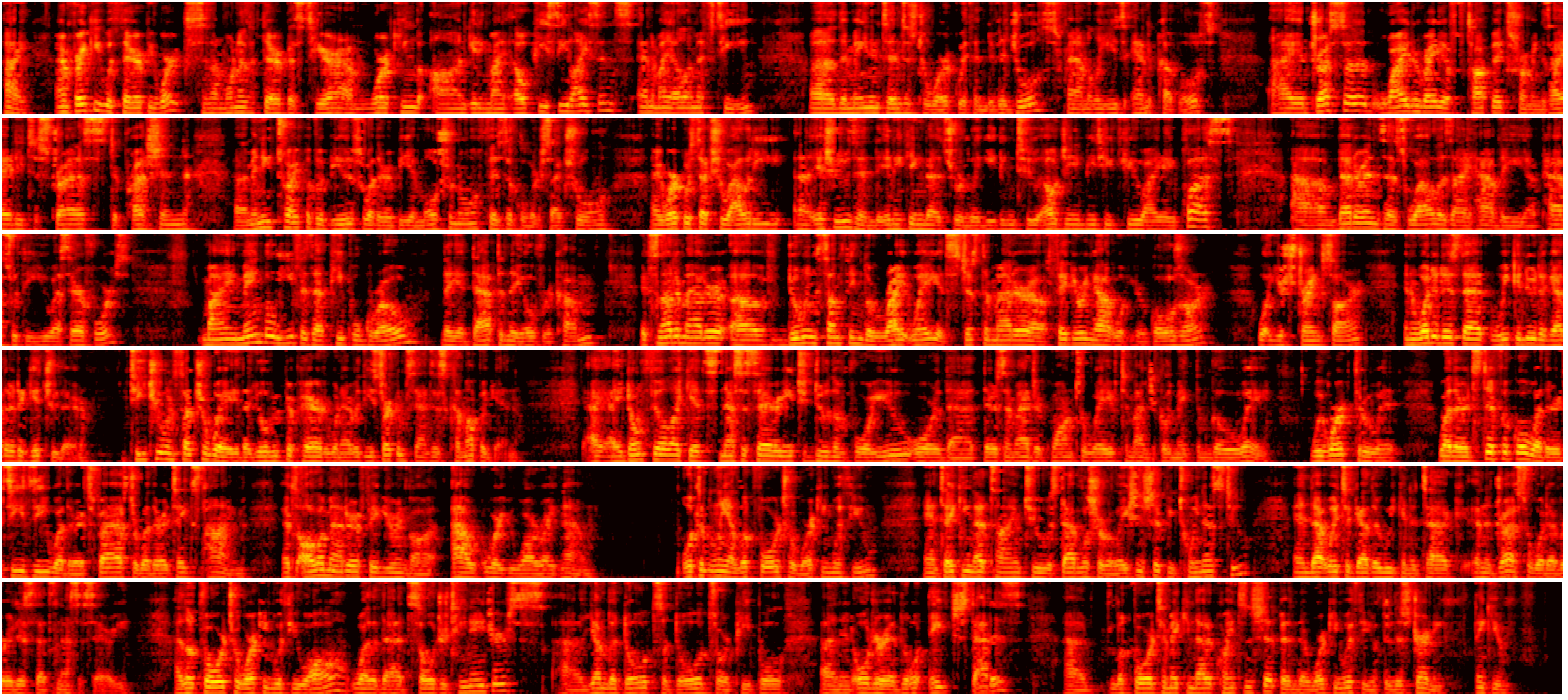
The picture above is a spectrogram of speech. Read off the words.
Hi, I'm Frankie with Therapy Works, and I'm one of the therapists here. I'm working on getting my LPC license and my LMFT. Uh, the main intent is to work with individuals, families, and couples. I address a wide array of topics from anxiety to stress, depression, um, any type of abuse, whether it be emotional, physical, or sexual. I work with sexuality uh, issues and anything that's relating to LGBTQIA+, um, veterans as well as I have a, a pass with the U.S. Air Force. My main belief is that people grow, they adapt, and they overcome. It's not a matter of doing something the right way, it's just a matter of figuring out what your goals are, what your strengths are, and what it is that we can do together to get you there. Teach you in such a way that you'll be prepared whenever these circumstances come up again. I, I don't feel like it's necessary to do them for you or that there's a magic wand to wave to magically make them go away. We work through it, whether it's difficult, whether it's easy, whether it's fast, or whether it takes time. It's all a matter of figuring out where you are right now. Ultimately, I look forward to working with you and taking that time to establish a relationship between us two, and that way together we can attack and address whatever it is that's necessary. I look forward to working with you all, whether that's older teenagers, uh, young adults, adults, or people in an older adult age status. I look forward to making that acquaintanceship and uh, working with you through this journey. Thank you.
